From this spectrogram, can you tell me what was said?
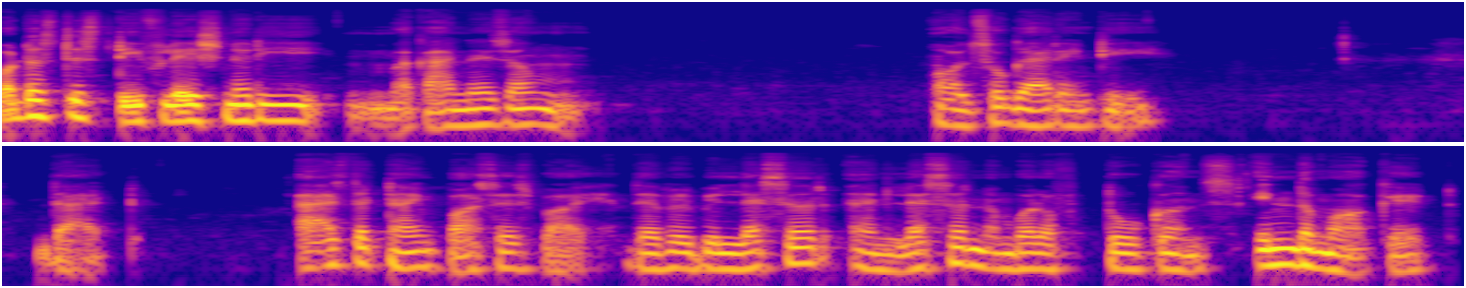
What does this deflationary mechanism also guarantee? That as the time passes by, there will be lesser and lesser number of tokens in the market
